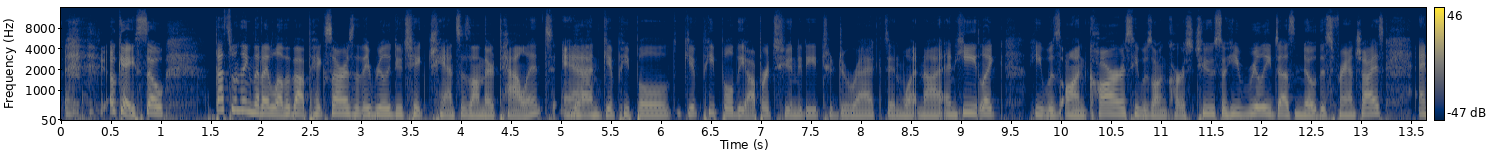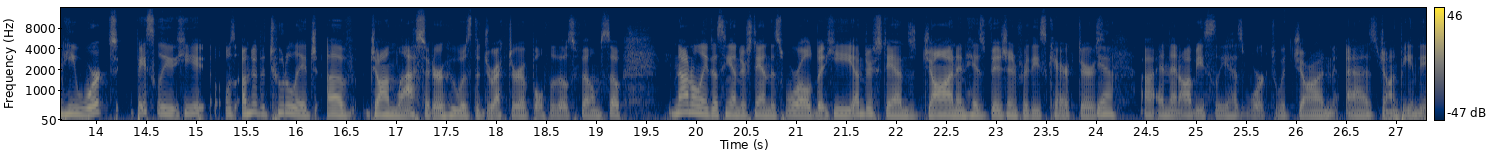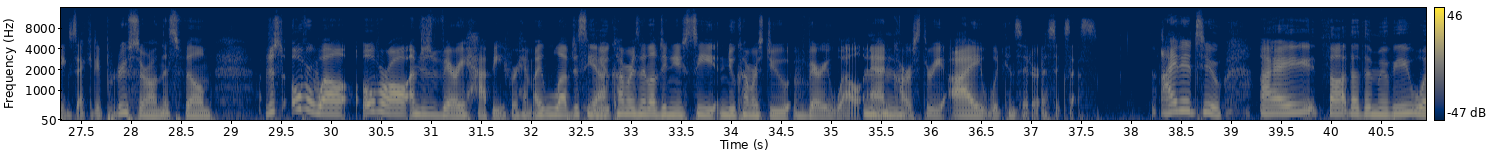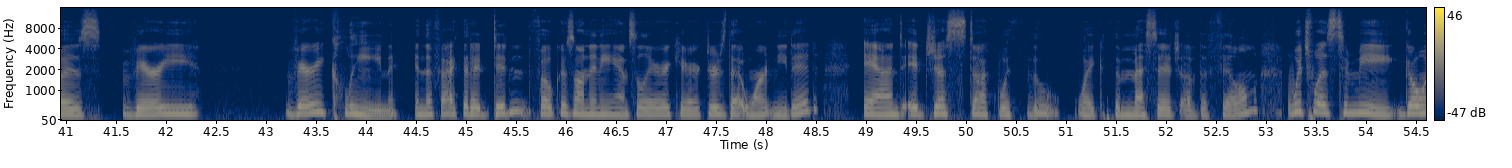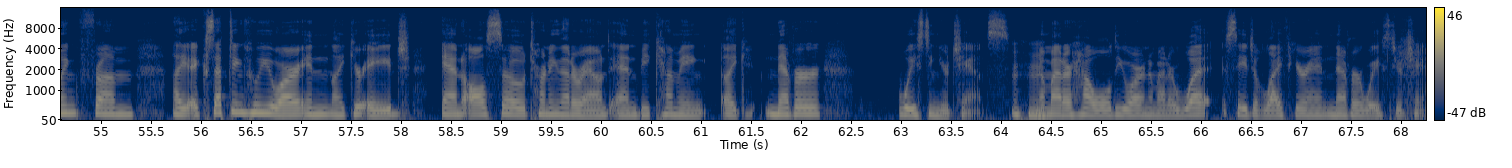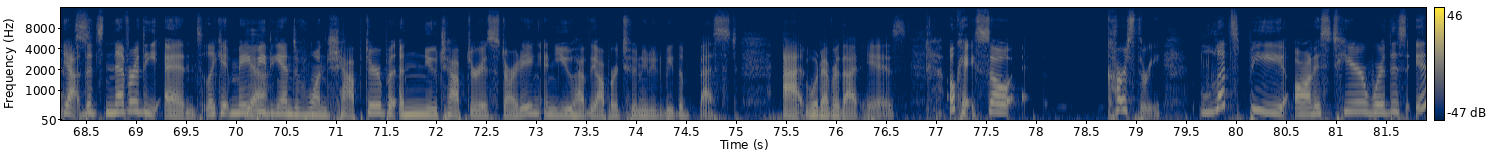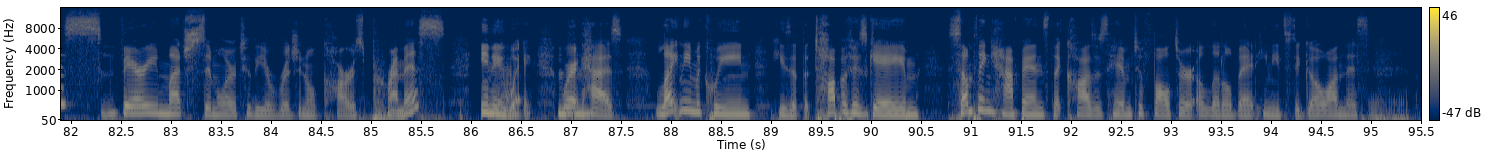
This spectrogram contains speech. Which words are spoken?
okay, so that's one thing that I love about Pixar is that they really do take chances on their talent and Yeah. give people give people the opportunity to direct and whatnot. And he like he was on Cars, he was on Cars 2, so he really does know this franchise. And he worked basically he was under the tutelage of John Lasseter, who was the director of both of those films. So not only does he understand this world, but he understands John and his vision for these characters. Yeah. Uh, and then obviously has worked with John as John being the executive producer on this film. Just overall, overall, I'm just very happy for him. I love to see Yeah. newcomers. I love to see newcomers do very well. And Mm-hmm. Cars 3, I would consider a success. I did too. I thought that the movie was very very clean in the fact that it didn't focus on any ancillary characters that weren't needed and it just stuck with the like the message of the film which was to me going from like accepting who you are in like your age and also turning that around and becoming like never wasting your chance mm-hmm. no matter how old you are no matter what stage of life you're in never waste your chance Yeah, that's never the end. Like it may Yeah. be the end of one chapter, but a new chapter is starting and you have the opportunity to be the best at whatever that is. Okay, so Cars 3. Let's be honest here, where this is very much similar to the original Cars premise in a way, where it mm-hmm. has Lightning McQueen, he's at the top of his game, something happens that causes him to falter a little bit. He needs to go on this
